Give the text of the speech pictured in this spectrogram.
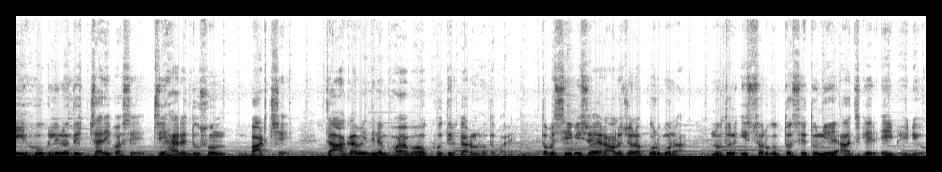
এই হুগলি নদীর চারিপাশে যে হারে দূষণ বাড়ছে, যা আগামী দিনে ভয়াবহ ক্ষতির কারণ হতে পারে। তবে সে বিষয়ে আর আলোচনা করব না। নতুন ঈশ্বরগুপ্ত সেতু নিয়ে আজকের এই ভিডিও।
